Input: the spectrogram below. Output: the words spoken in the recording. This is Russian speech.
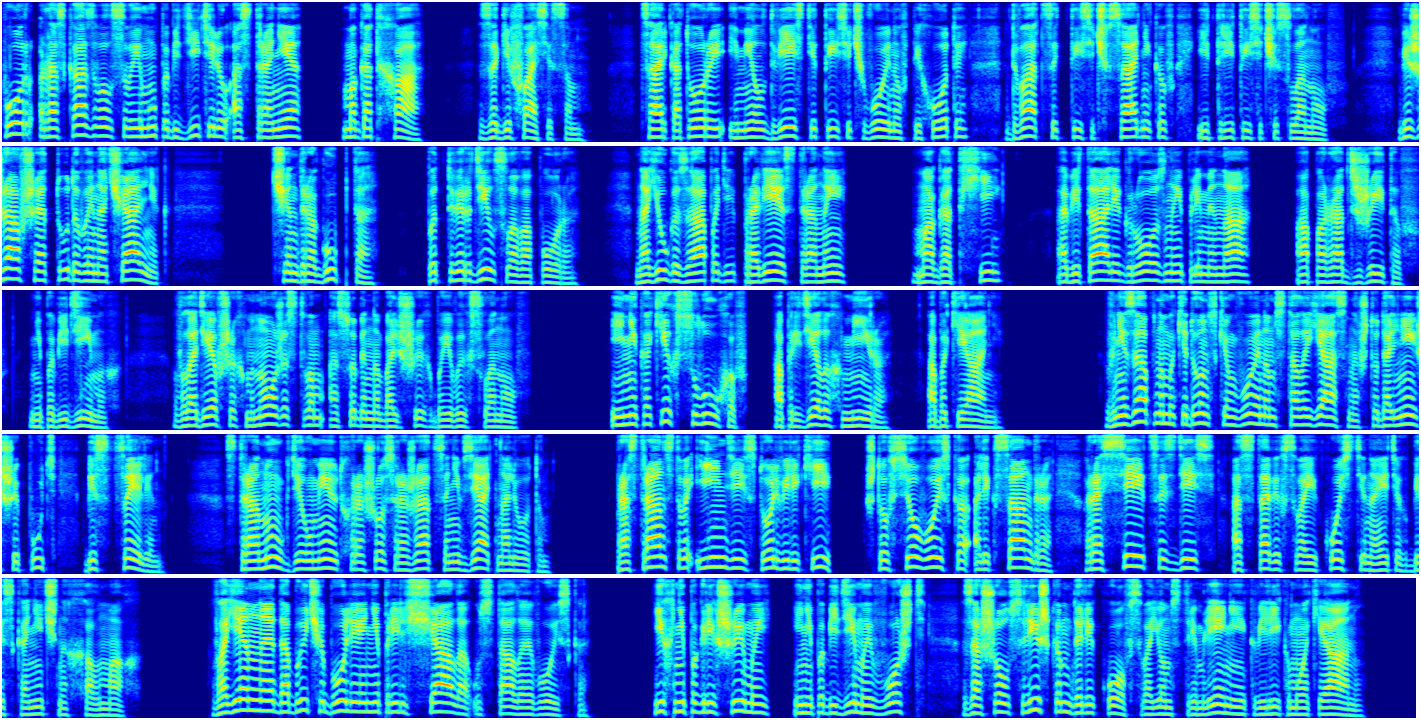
Пор рассказывал своему победителю о стране Магадха за Гефасисом, царь которой имел 200 тысяч воинов пехоты, 20 тысяч всадников и 3 тысячи слонов. Бежавший оттуда военачальник Чендрагупта подтвердил слова Пора. На юго-западе, правее страны Магадхи, обитали грозные племена апараджитов, непобедимых, владевших множеством особенно больших боевых слонов. И никаких слухов о пределах мира, об океане. Внезапно македонским воинам стало ясно, что дальнейший путь бесцелен. Страну, где умеют хорошо сражаться, не взять налетом. Пространства Индии столь велики, что все войско Александра рассеется здесь, оставив свои кости на этих бесконечных холмах. Военная добыча более не прельщала усталое войско. Их непогрешимый и непобедимый вождь зашел слишком далеко в своем стремлении к Великому океану,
